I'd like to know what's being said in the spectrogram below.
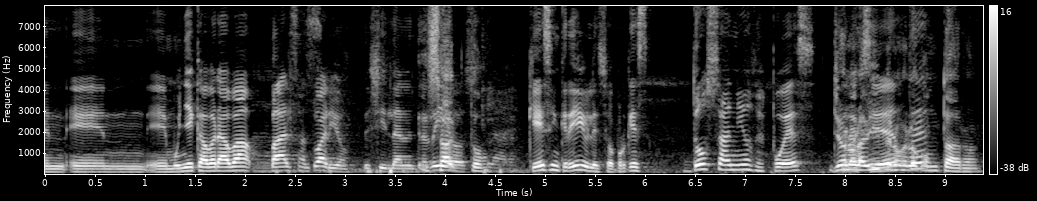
en, en, Muñeca Brava va al santuario de Gilda en Entre Ríos. Exacto. Que es increíble eso, porque es dos años después. Yo del no la vi, pero me lo contaron.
